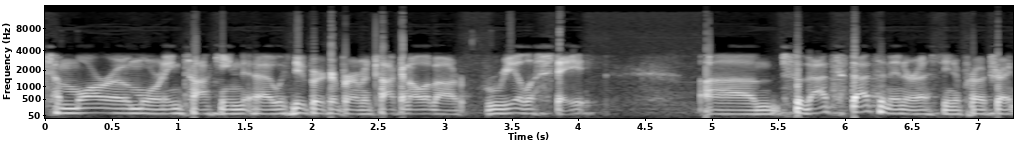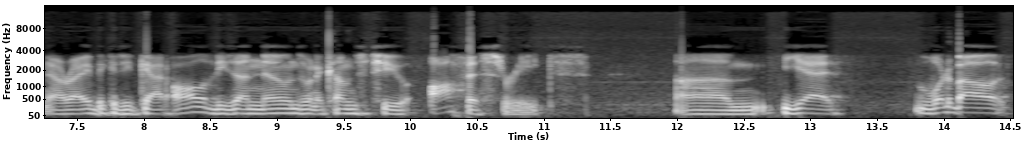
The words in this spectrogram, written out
tomorrow morning talking uh, with Neuberger Berman, talking all about real estate. Um, so that's that's an interesting approach right now, right? Because you've got all of these unknowns when it comes to office REITs. Um, yet, what about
